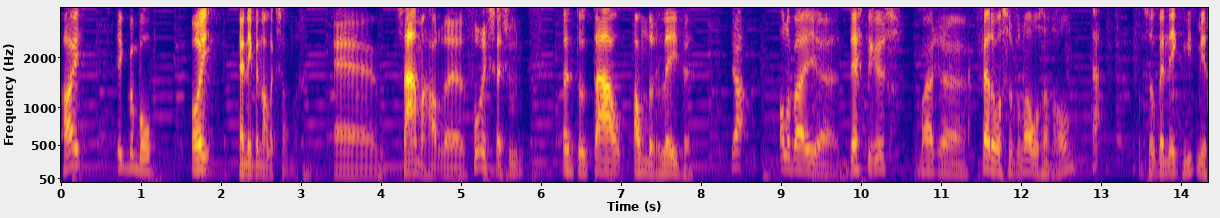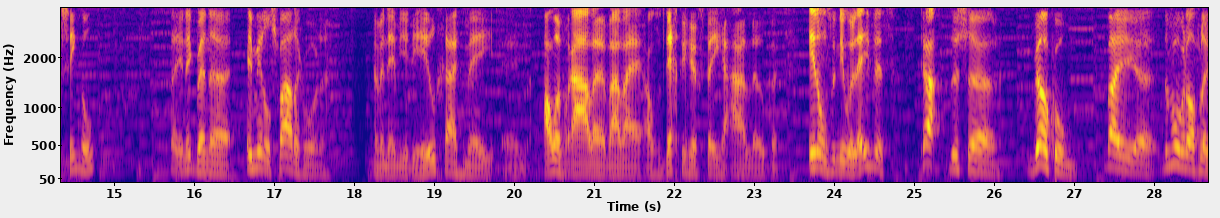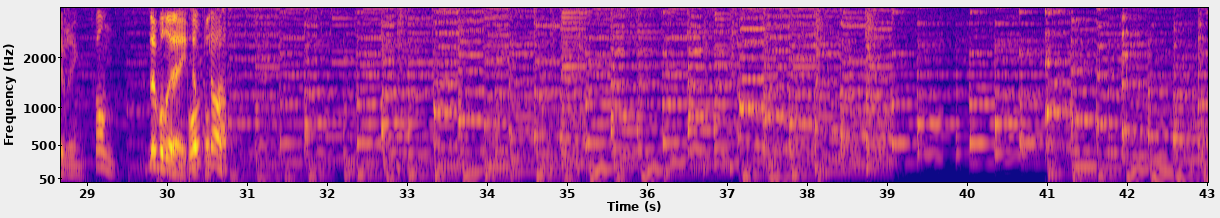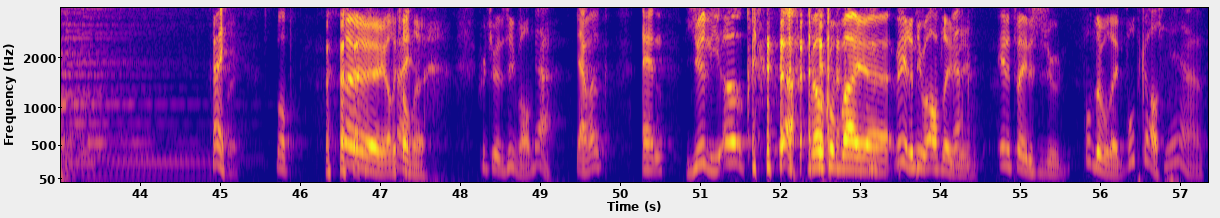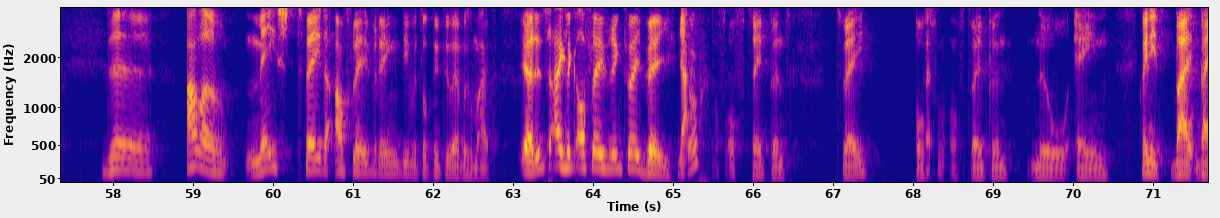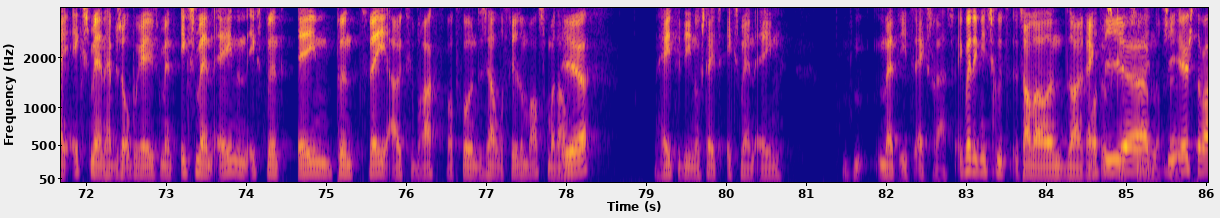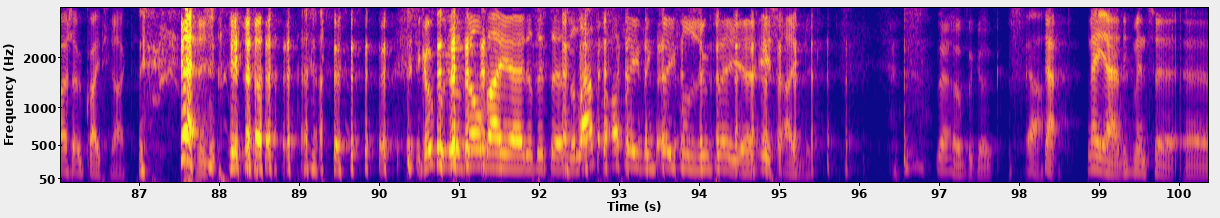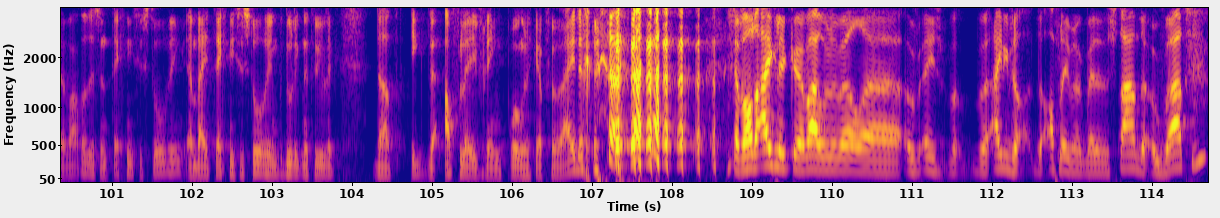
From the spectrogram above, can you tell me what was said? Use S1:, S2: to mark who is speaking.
S1: Hi, ik ben Bob.
S2: Hoi, en ik ben Alexander. En samen hadden we vorig seizoen een totaal ander leven.
S1: Ja, allebei eh, dertigers, maar eh, verder was er van alles aan de hand.
S2: Want zo ben ik niet meer single.
S1: Nee, en ik ben eh, inmiddels vader geworden.
S2: En we nemen jullie heel graag mee in alle verhalen waar wij als dertigers tegenaan lopen in onze nieuwe levens.
S1: Ja, dus welkom bij de volgende aflevering van Double
S2: Double
S1: D,
S2: D, de
S1: podcast.
S2: Hey, Bob.
S1: Hey, Alexander. Goed je weer te zien, man.
S2: Ja, jij ook. En jullie ook.
S1: Ja, welkom bij eh, weer een nieuwe aflevering in het tweede seizoen van Double D, de podcast.
S2: Ja, de allermeest tweede aflevering die we tot nu toe hebben gemaakt.
S1: Ja, dit is eigenlijk aflevering 2b,
S2: Ja.
S1: toch?
S2: Of, of 2.2 of, of 2.01. Ik weet niet, bij, bij X-Men hebben ze op een gegeven moment X-Men 1 en X-Men 1.2 uitgebracht. Wat gewoon dezelfde film was, maar dan
S1: Ja.
S2: heette die nog steeds X-Men 1 m- met iets extra's. Ik weet het niet zo goed, het zal wel een director's
S1: die,
S2: cut
S1: eh,
S2: zijn of
S1: die
S2: zo.
S1: eerste waren ze ook kwijtgeraakt. Ik hoop ook dat het wel bij eh, dat dit eh, de laatste aflevering 2 van seizoen 2 eh, is eigenlijk.
S2: Dat hoop ik ook.
S1: Ja.
S2: Ja, nou ja, die mensen, eh, we hadden dus een technische storing. En bij technische storing bedoel ik natuurlijk dat ik de aflevering per ongeluk heb verwijderd.
S1: Ja, we hadden eigenlijk eh, waren we er wel eh, over eens. We, we eindigden de, de aflevering ook met een staande ovatie.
